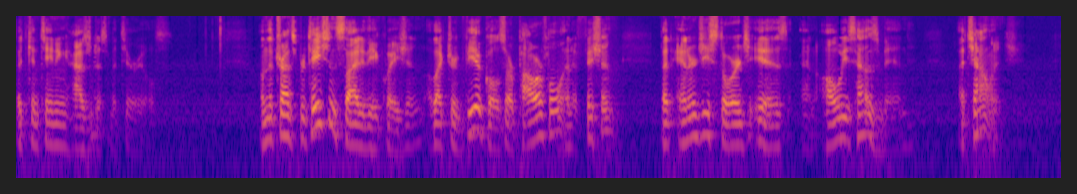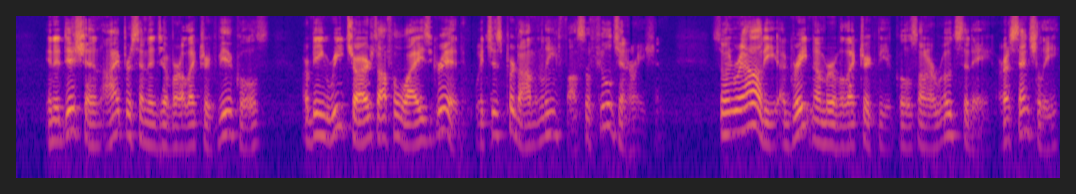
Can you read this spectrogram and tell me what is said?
but containing hazardous materials. On the transportation side of the equation, electric vehicles are powerful and efficient, but energy storage is, and always has been, a challenge. In addition, a high percentage of our electric vehicles are being recharged off Hawaii's grid, which is predominantly fossil fuel generation. So in reality, a great number of electric vehicles on our roads today are essentially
